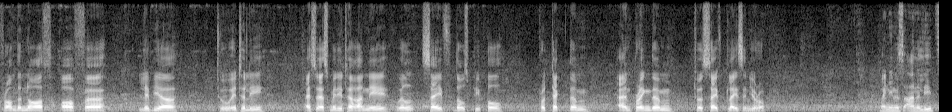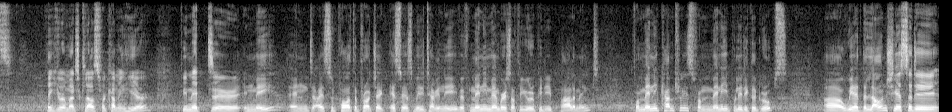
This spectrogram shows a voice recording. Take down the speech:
from the north of uh, Libya to Italy. SOS Mediterranee will save those people, protect them and bring them to a safe place in Europe. My name is Arne Lietz. Thank you very much, Klaus, for coming here. We met uh, in May and I support the project SOS Mediterranee with many members of the European Parliament from many countries, from many political groups. Uh, we had the launch yesterday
